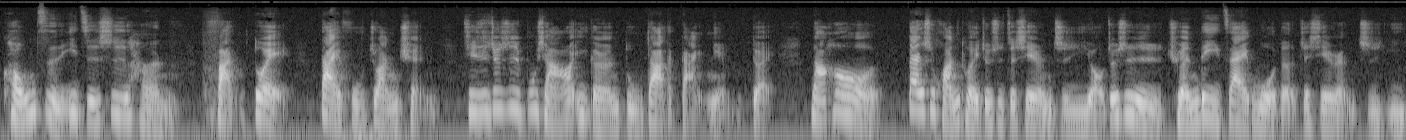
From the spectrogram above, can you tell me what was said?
孔子一直是很反对大夫专权，其实就是不想要一个人独大的概念，对，然后。但是环腿就是这些人之一哦，就是权力在握的这些人之一。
